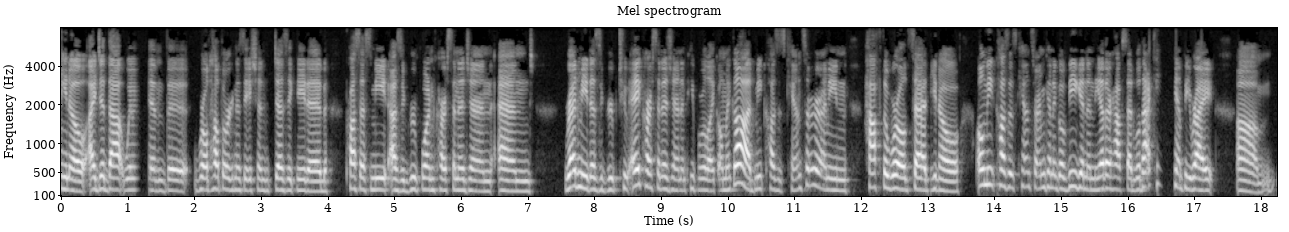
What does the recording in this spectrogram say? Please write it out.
you know, I did that when the World Health Organization designated processed meat as a group one carcinogen and red meat as a group 2A carcinogen. And people were like, oh my God, meat causes cancer. I mean, half the world said, you know, oh, meat causes cancer. I'm going to go vegan. And the other half said, well, that can't be right. Um,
